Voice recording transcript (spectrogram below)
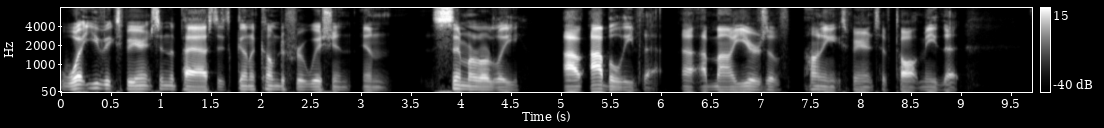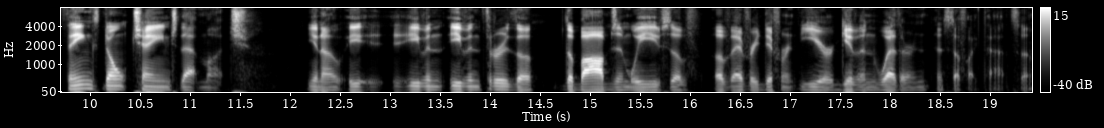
What you've experienced in the past is going to come to fruition, and similarly, I, I believe that. Uh, my years of hunting experience have taught me that things don't change that much. You know, e- even even through the the bobs and weaves of of every different year, given weather and, and stuff like that. So,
